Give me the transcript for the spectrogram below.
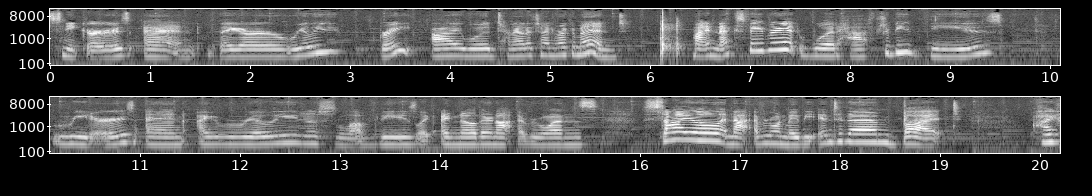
sneakers and they are really great. I would 10 out of 10 recommend. My next favorite would have to be these readers and I really just love these. Like I know they're not everyone's style and not everyone may be into them but I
